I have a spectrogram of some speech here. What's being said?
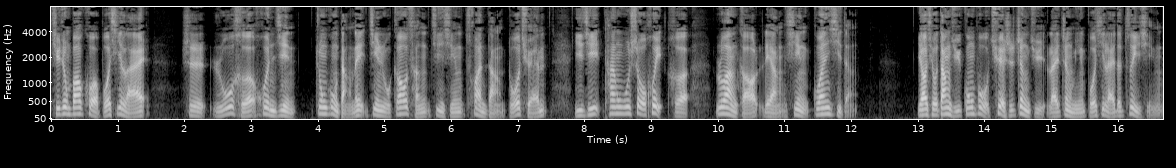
其中包括薄熙来是如何混进中共党内、进入高层进行篡党夺权，以及贪污受贿和乱搞两性关系等，要求当局公布确实证据来证明薄熙来的罪行。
